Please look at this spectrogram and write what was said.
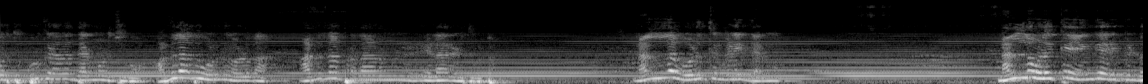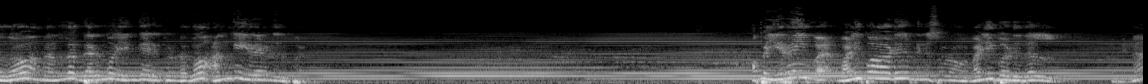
ஒருத்தர் கொடுக்கறதா தர்மம் வச்சுக்குவோம். அதுல அது ஒண்ணு அவ்வளவுதான். அதுதான் பிரதானம்னு எல்லாரும் எடுத்துக்கிட்டோம். நல்ல ஒழுக்கங்களே தர்மம். நல்ல ஒழுக்கம் எங்க இருக்கின்றதோ அந்த நல்ல தர்மம் எங்க இருக்கின்றதோ அங்க இறைவன் இருப்பார். அப்ப இறை வழிபாடு அப்படின்னு சொல்றோம் வழிபடுதல் அப்படின்னா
